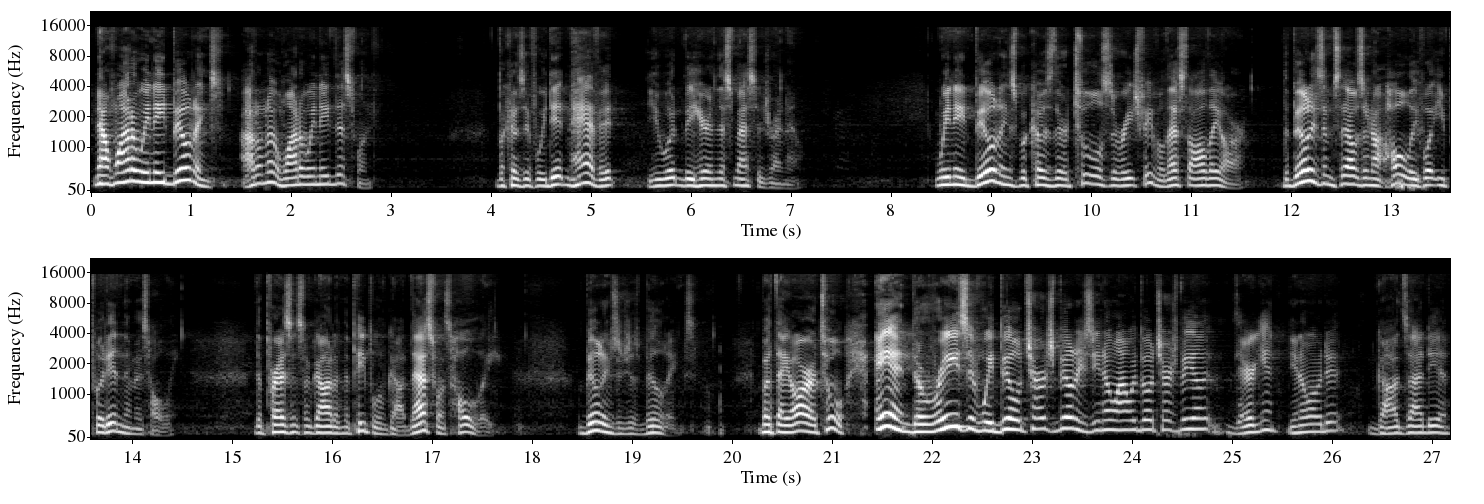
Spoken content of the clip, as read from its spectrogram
now, why do we need buildings? I don't know. Why do we need this one? Because if we didn't have it, you wouldn't be hearing this message right now. We need buildings because they're tools to reach people. That's all they are. The buildings themselves are not holy. What you put in them is holy. The presence of God and the people of God. That's what's holy. Buildings are just buildings, but they are a tool. And the reason we build church buildings, you know why we build church buildings? There again, you know why we do it? God's idea.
